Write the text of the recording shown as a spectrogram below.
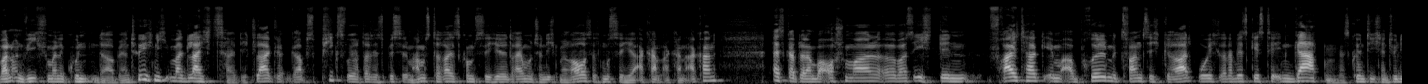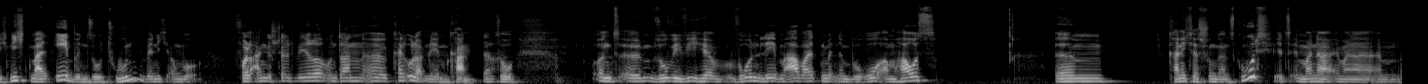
wann und wie ich für meine Kunden da bin. Natürlich nicht immer gleichzeitig. Klar gab es Peaks, wo ich dachte, jetzt bist du im Hamsterrad, jetzt kommst du hier drei Monate nicht mehr raus, jetzt musst du hier ackern, ackern, ackern. Es gab dann aber auch schon mal, äh, was ich, den Freitag im April mit 20 Grad, wo ich gesagt habe, jetzt gehst du in den Garten. Das könnte ich natürlich nicht mal ebenso tun, wenn ich irgendwo voll angestellt wäre und dann äh, keinen Urlaub nehmen kann. Ja. So. Und ähm, so wie wir hier wohnen, leben, arbeiten mit einem Büro am Haus, ähm, kann ich das schon ganz gut. Jetzt in meiner, in meiner ähm,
